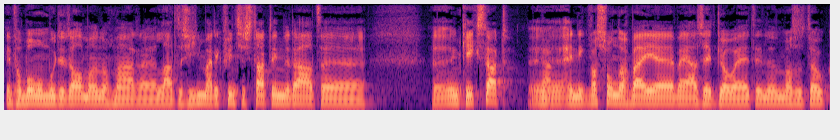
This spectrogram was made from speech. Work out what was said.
en Van Bommel moet het allemaal nog maar eh, laten zien. Maar ik vind zijn start inderdaad eh, eh, een kickstart. Ja. En ik was zondag bij, bij AZ Go Ahead. En dan was het ook...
